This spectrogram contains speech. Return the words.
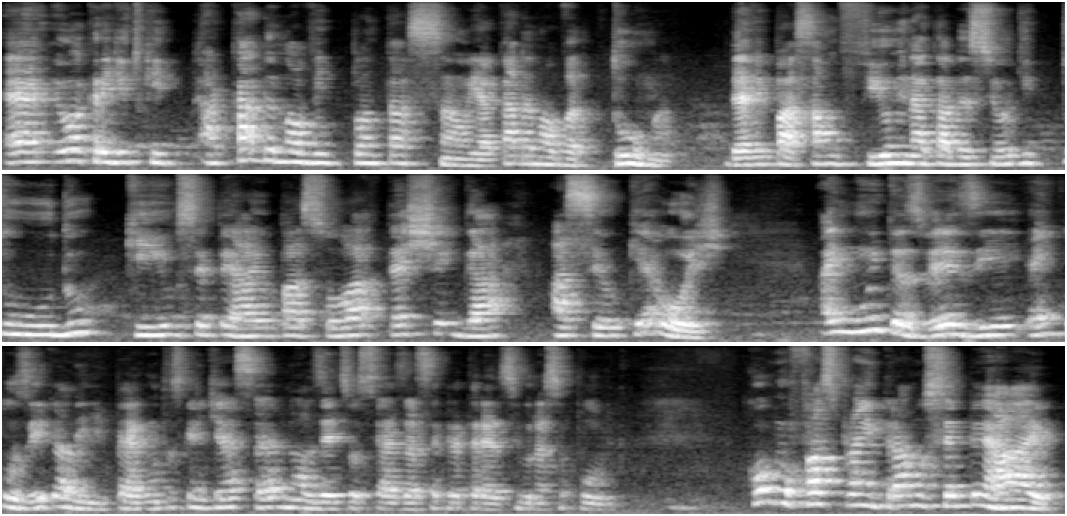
É, eu acredito que a cada nova implantação e a cada nova turma deve passar um filme na cabeça do senhor de tudo que o CP Raio passou até chegar a ser o que é hoje. Aí muitas vezes, e é inclusive, Aline, perguntas que a gente recebe nas redes sociais da Secretaria de Segurança Pública. Como eu faço para entrar no CP Raio?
